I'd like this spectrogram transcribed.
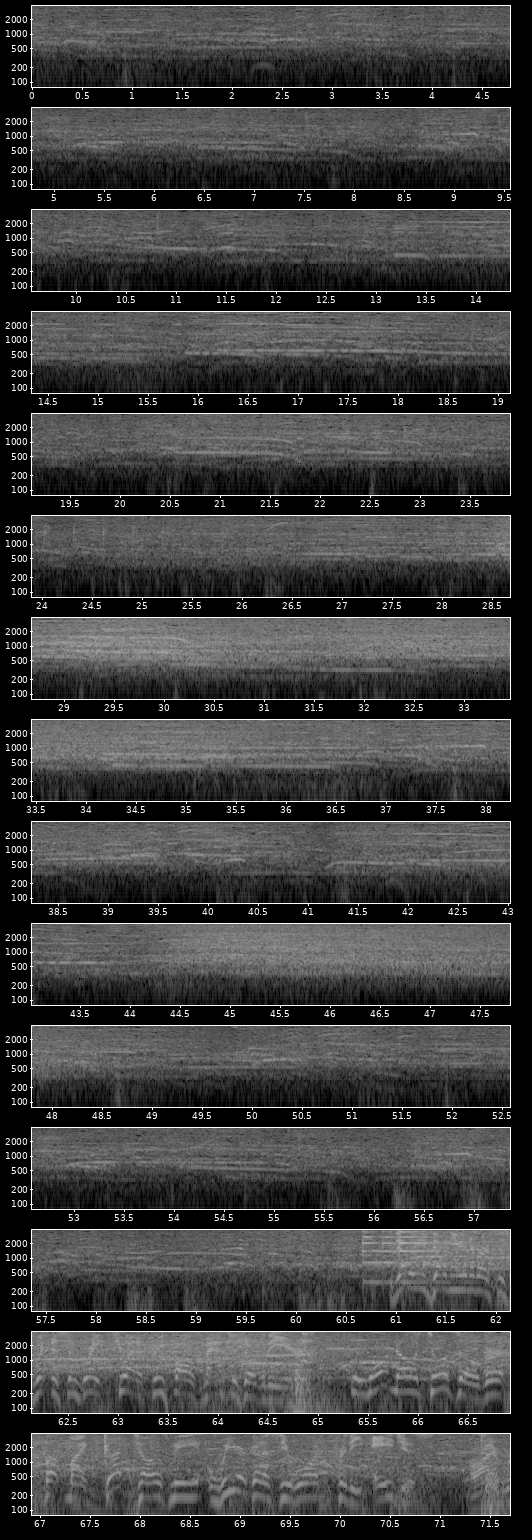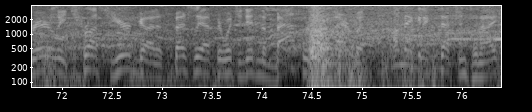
Has witnessed some great two out of three falls matches over the years. We won't know until it's over, but my gut tells me we are going to see one for the ages. Well, I rarely trust your gut, especially after what you did in the bathroom over there, but I'll make an exception tonight.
